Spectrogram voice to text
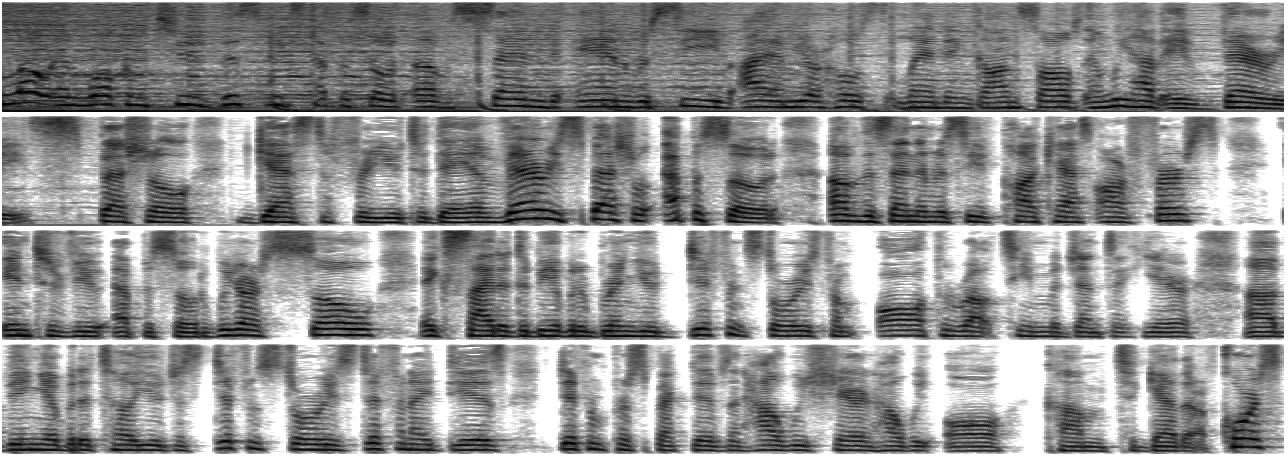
Hello and welcome to this week's episode of Send and Receive. I am your host, Landon Gonsalves, and we have a very special guest for you today. A very special episode of the Send and Receive podcast, our first interview episode. We are so excited to be able to bring you different stories from all throughout Team Magenta here, uh, being able to tell you just different stories, different ideas, different perspectives, and how we share and how we all come together. Of course,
